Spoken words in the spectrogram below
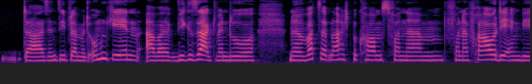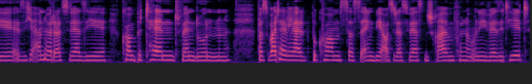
da sensibler mit umgehen. Aber wie gesagt, wenn du eine WhatsApp-Nachricht bekommst von, einem, von einer Frau, die irgendwie sich anhört, als wäre sie kompetent, wenn du ein, was weitergeleitet bekommst, das irgendwie aussieht, als wäre es ein Schreiben von der Universität,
